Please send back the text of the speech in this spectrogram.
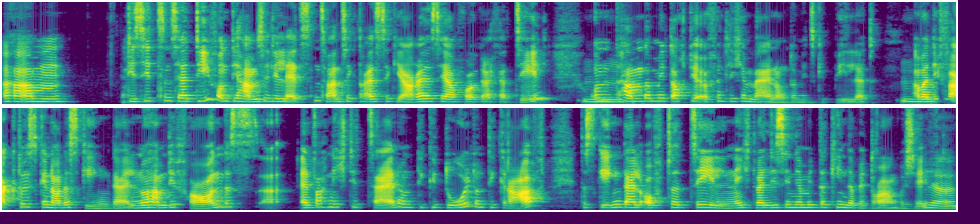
ähm, die sitzen sehr tief und die haben sie die letzten 20, 30 Jahre sehr erfolgreich erzählt mhm. und haben damit auch die öffentliche Meinung damit gebildet. Mhm. Aber de facto ist genau das Gegenteil. Nur haben die Frauen das äh, einfach nicht die Zeit und die Geduld und die Kraft, das Gegenteil oft zu erzählen, nicht? Weil die sind ja mit der Kinderbetreuung beschäftigt. Ja,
